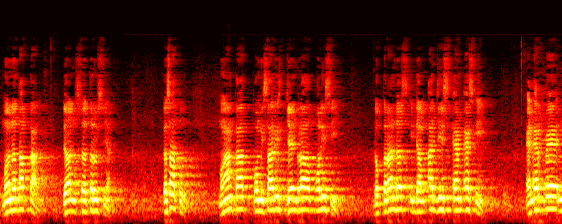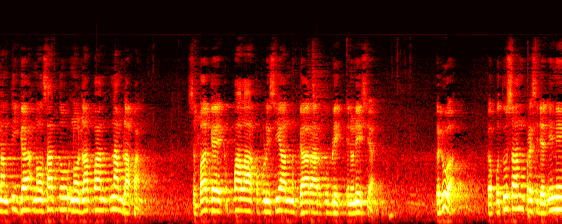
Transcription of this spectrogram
menetapkan, dan seterusnya. Kesatu, mengangkat Komisaris Jenderal Polisi Dr. Andes Idam Ajis MSI NRP 63010868 sebagai Kepala Kepolisian Negara Republik Indonesia. Kedua, keputusan Presiden ini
